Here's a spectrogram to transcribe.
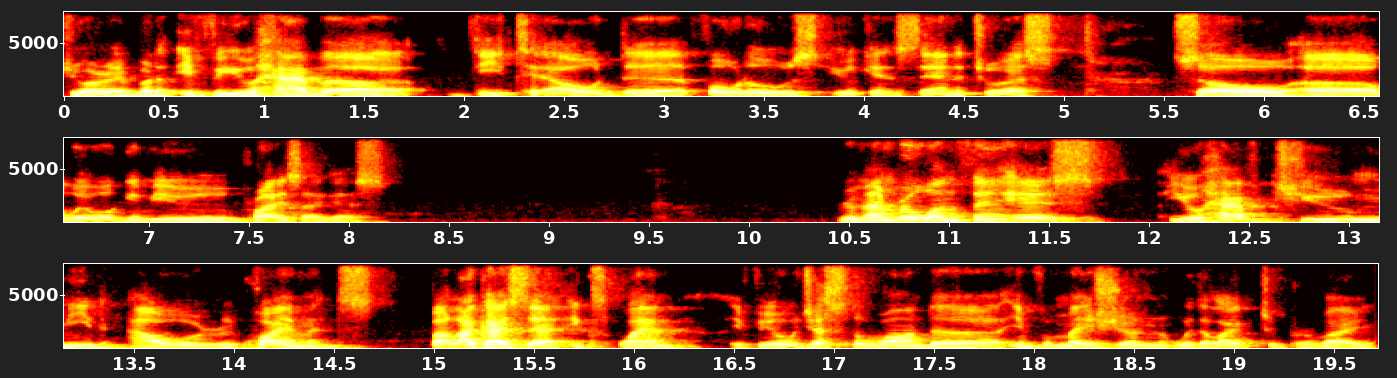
jewelry. But if you have uh, detailed uh, photos, you can send it to us. So uh, we will give you price, I guess. Remember one thing is you have to meet our requirements. But like I said, explain. If you just want the information, we'd like to provide.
